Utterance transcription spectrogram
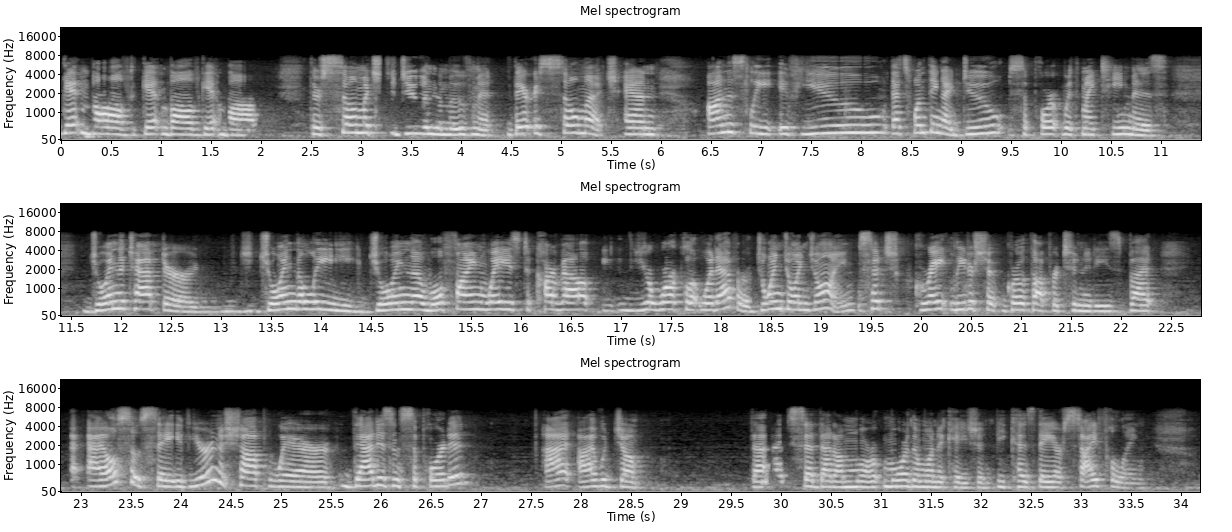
Get involved, get involved, get involved. There's so much to do in the movement. There is so much. And honestly, if you, that's one thing I do support with my team is join the chapter, join the league, join the, we'll find ways to carve out your work, whatever. Join, join, join. Such great leadership growth opportunities. But I also say if you're in a shop where that isn't supported, I, I would jump. That I've said that on more more than one occasion because they are stifling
